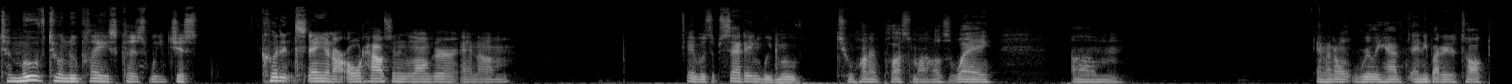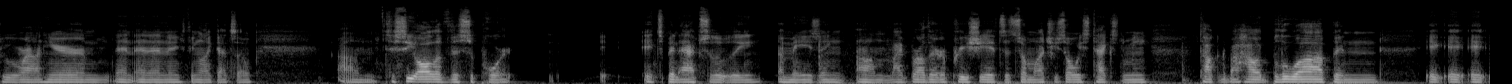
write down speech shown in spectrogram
to move to a new place cuz we just couldn't stay in our old house any longer, and um, it was upsetting. We moved 200 plus miles away, um, and I don't really have anybody to talk to around here and and, and anything like that. So, um, to see all of the support, it, it's been absolutely amazing. Um, my brother appreciates it so much. He's always texting me, talking about how it blew up and it it it,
